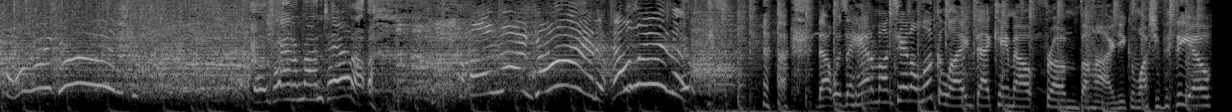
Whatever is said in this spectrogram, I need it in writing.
oh my god! That was Hannah Montana. That was a Hannah Montana lookalike that came out from behind. You can watch a video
